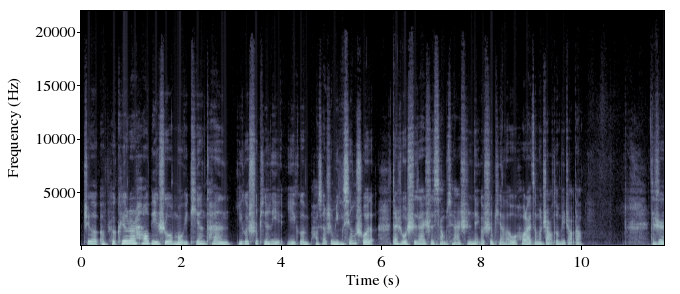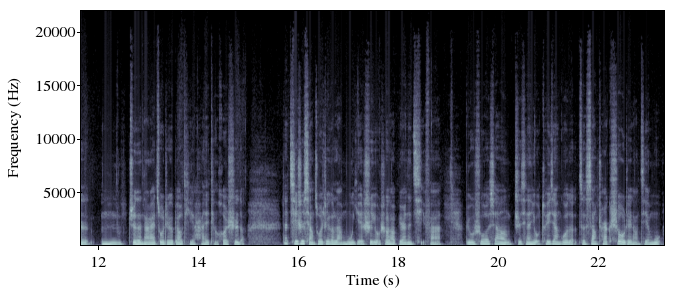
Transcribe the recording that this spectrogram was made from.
这个 a peculiar hobby 是我某一天看一个视频里一个好像是明星说的，但是我实在是想不起来是哪个视频了。我后来怎么找都没找到。但是，嗯，觉得拿来做这个标题还挺合适的。那其实想做这个栏目也是有受到别人的启发，比如说像之前有推荐过的《The Soundtrack Show》这档节目，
